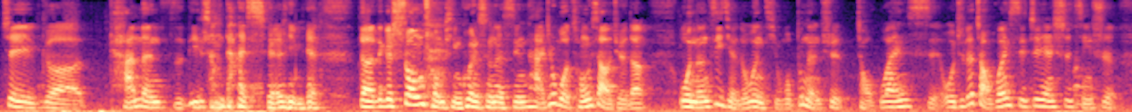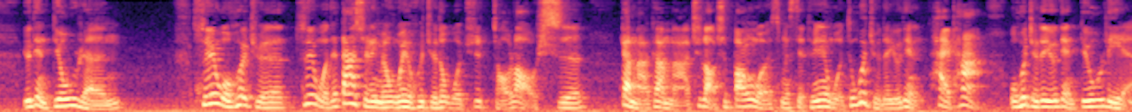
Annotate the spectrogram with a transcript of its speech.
这个。寒门子弟上大学里面的那个双重贫困生的心态，就我从小觉得我能自己解决问题，我不能去找关系。我觉得找关系这件事情是有点丢人，所以我会觉得，所以我在大学里面我也会觉得我去找老师干嘛干嘛，去老师帮我什么写推荐，我都会觉得有点害怕，我会觉得有点丢脸。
